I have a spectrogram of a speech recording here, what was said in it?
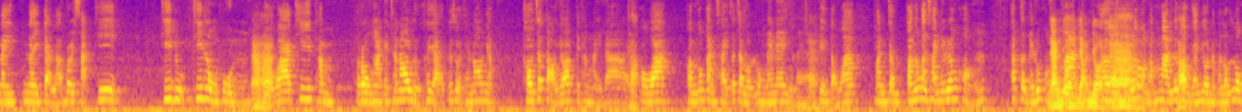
ในในแต่ละบริษัทที่ที่ดูที่ลงทุนอ่าฮะหรือว่าที่ทำโรงงานเอทานอลหรือขยายไปสู่เอทานอลเนี่ยเขาจะต่อยอดไปทางไหนได้ครับเพราะว่าความต้องการใช้ก็จะลดลงแน่ ๆ อยู่แล้วใช่เพียงแต่ว่ามันจะความต้องการใช้ในเรื่องของ ถ้าเกิดในรูปของยานยนต์ำมัยานยนต์เออในอ่าเรื่องของน้ำมันเรื่องครับของยานยนต์เนี่ยมันลดลง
